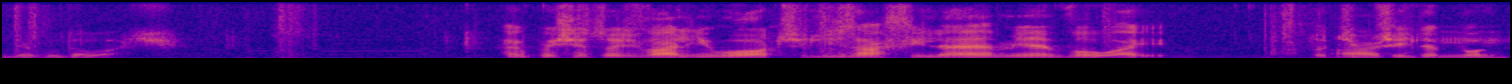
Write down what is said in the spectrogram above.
idę budować. Jakby się coś waliło, czyli za chwilę mnie wołaj. To ci przyjdę Aki. powiem.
